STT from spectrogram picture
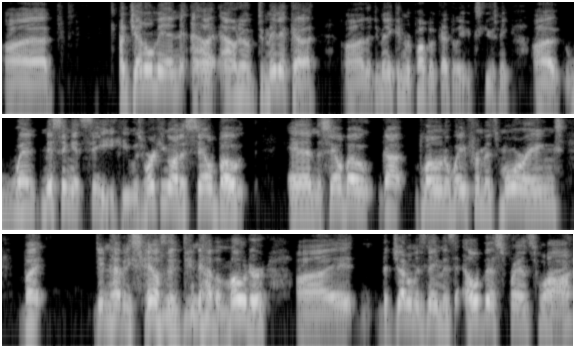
uh, a gentleman uh, out of Dominica uh, the Dominican Republic, I believe, excuse me, uh, went missing at sea. He was working on a sailboat, and the sailboat got blown away from its moorings, but didn't have any sails and didn't have a motor. Uh, the gentleman's name is Elvis Francois,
